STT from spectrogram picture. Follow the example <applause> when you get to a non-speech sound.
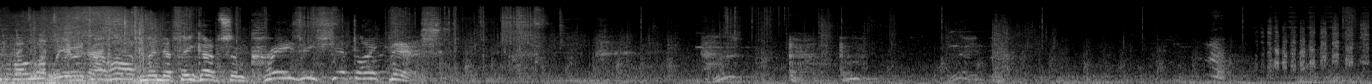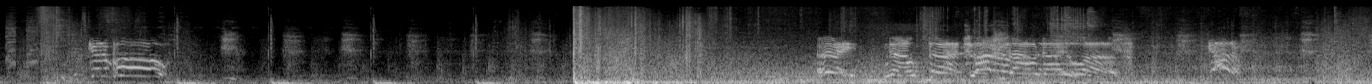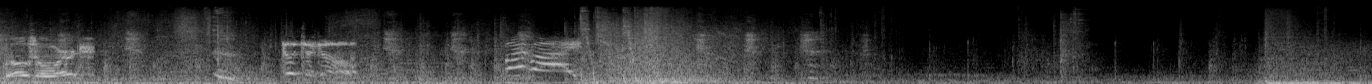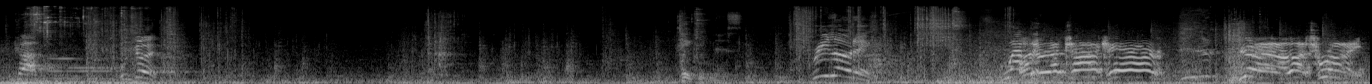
think forward. Leave it to to think up some crazy shit like this. Cop, we're good. Taking this. Reloading! Under attack here! Yeah, that's right!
